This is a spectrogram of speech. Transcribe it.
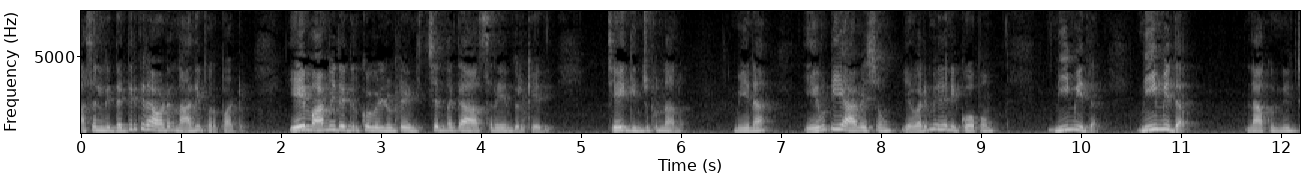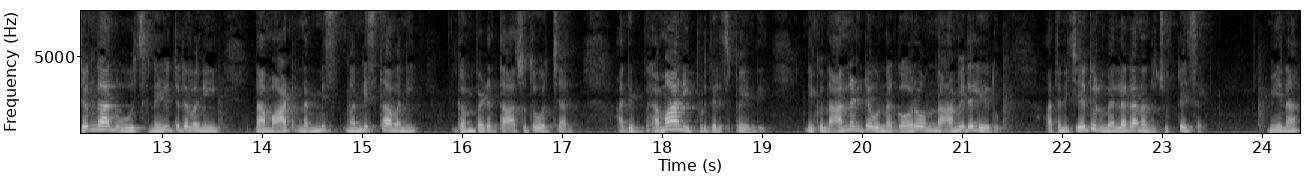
అసలు నీ దగ్గరికి రావడం నాది పొరపాటు. ఏ మామీ దగ్గరికో వెళ్ళుంటే నిశ్చింతగా ఆశ్రయం దొరికేది. చేయి గింజుకున్నాను. మీనా ఏమిటి ఆవేశం? ఎవరి మీద నీ కోపం? నీ మీద. నీ మీద. నాకు నిజంగా నువ్వు స్నేహితుడవని నా మాట నమ్మి మన్నిస్తావని గంపెడంత ఆశతో వచ్చాను. అది భ్రమ అని ఇప్పుడు తెలిసిపోయింది. నీకు నాన్నంటే ఉన్న గౌరవం నా మీద లేదు. అతని చేతులు మెల్లగా నన్ను చుట్టేశాయి. మీనా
